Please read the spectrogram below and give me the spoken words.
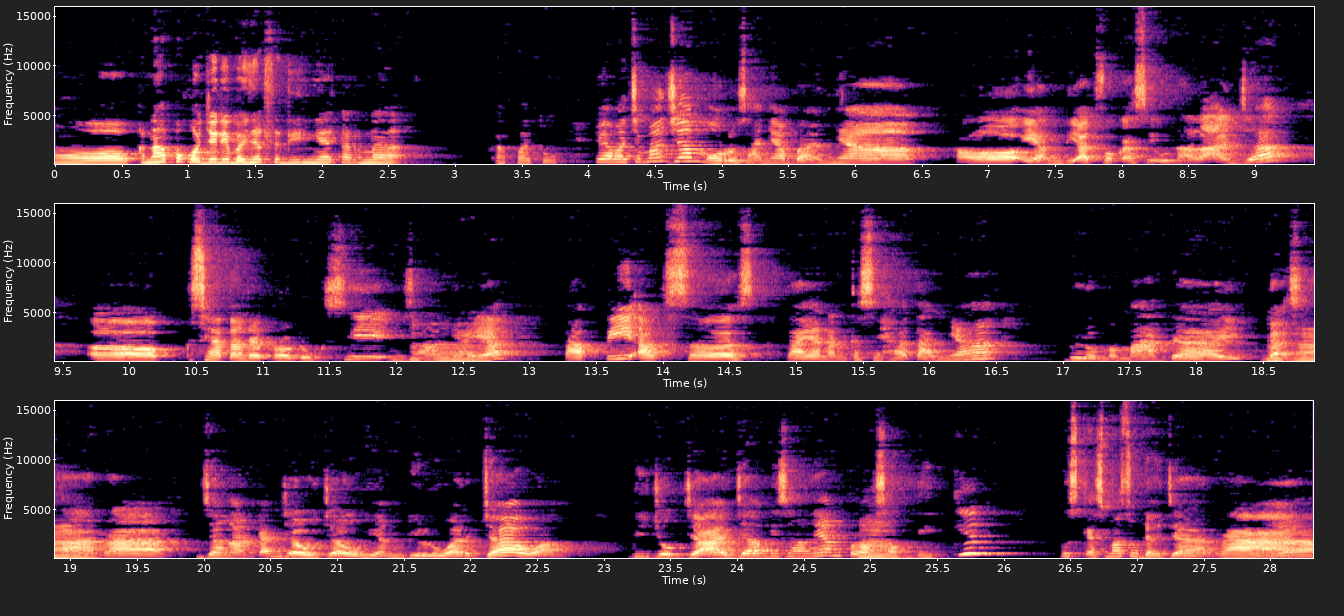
Oh, kenapa kok jadi banyak sedihnya? Karena apa tuh? Ya macam-macam urusannya banyak. Kalau yang di advokasi Unala aja eh, kesehatan reproduksi misalnya Mm-mm. ya, tapi akses layanan kesehatannya belum memadai, nggak Mm-mm. setara. Jangankan jauh-jauh yang di luar Jawa, di Jogja aja misalnya yang pelosok dikit, puskesmas sudah jarang, Iya.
